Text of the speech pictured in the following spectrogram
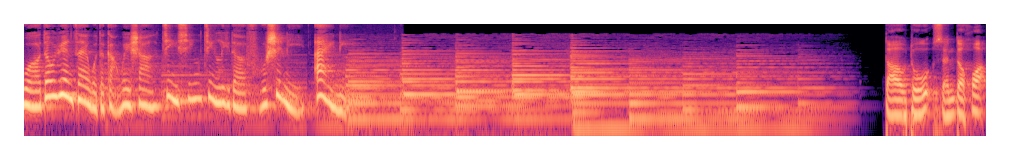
我都愿在我的岗位上尽心尽力的服侍你，爱你。导读神的话，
